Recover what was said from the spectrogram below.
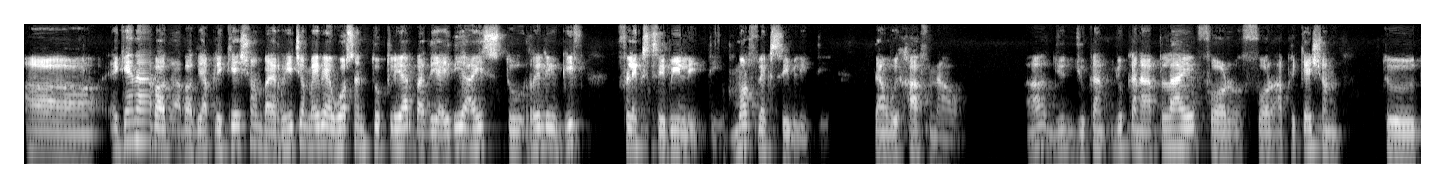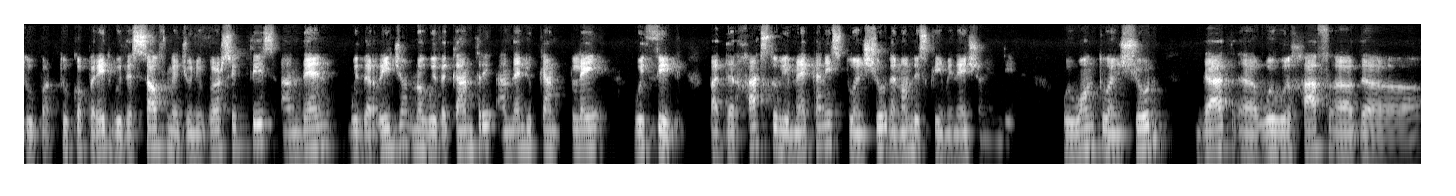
Uh, again, about, about the application by region, maybe I wasn't too clear, but the idea is to really give flexibility, more flexibility than we have now. Uh, you, you, can, you can apply for, for application to, to, to cooperate with the South Med universities and then with the region, not with the country, and then you can play with it but there has to be mechanisms to ensure the non-discrimination indeed. We want to ensure that uh, we will have uh, the,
